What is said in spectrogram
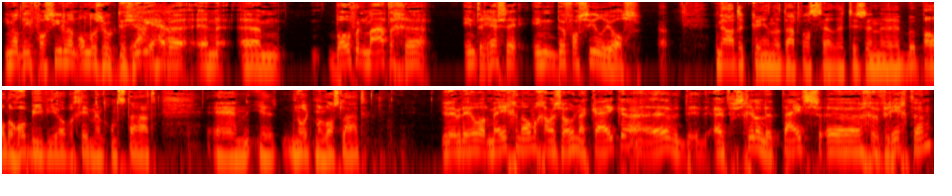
Iemand die fossielen onderzoekt. Dus jullie hebben een um, bovenmatige interesse in de fossiel, Jos? Nou, dat kun je inderdaad wel stellen. Het is een uh, bepaalde hobby die op een gegeven moment ontstaat en je nooit meer loslaat. Jullie hebben er heel wat meegenomen, gaan we zo naar kijken. Uit verschillende tijdsgewrichten.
